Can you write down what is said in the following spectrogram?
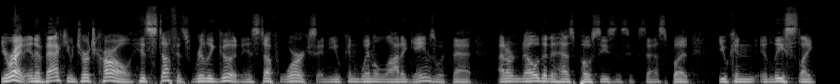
you're right in a vacuum. George Karl, his stuff is really good. His stuff works, and you can win a lot of games with that. I don't know that it has postseason success, but you can at least like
